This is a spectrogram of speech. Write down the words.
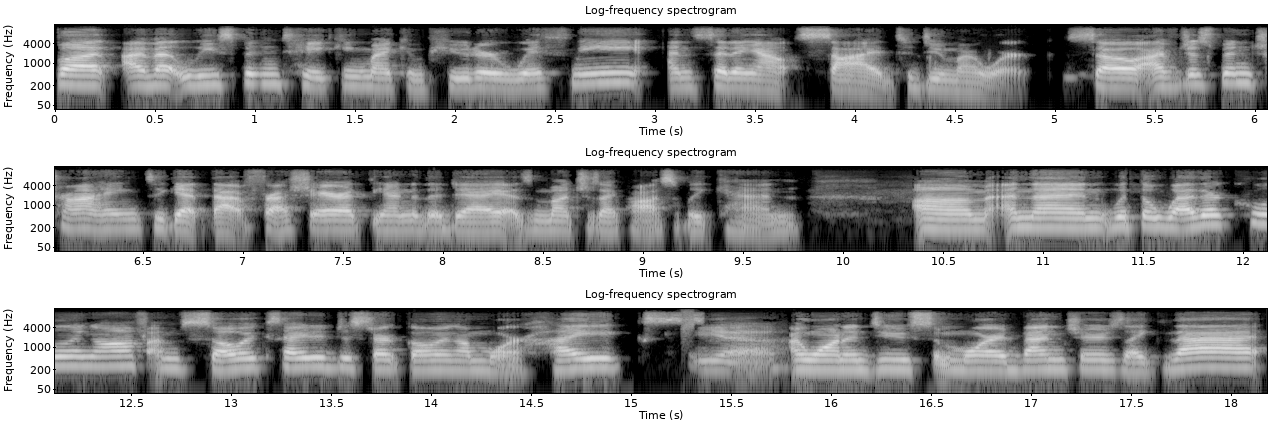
But I've at least been taking my computer with me and sitting outside to do my work. So I've just been trying to get that fresh air at the end of the day as much as I possibly can. Um, and then with the weather cooling off, I'm so excited to start going on more hikes. Yeah. I want to do some more adventures like that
